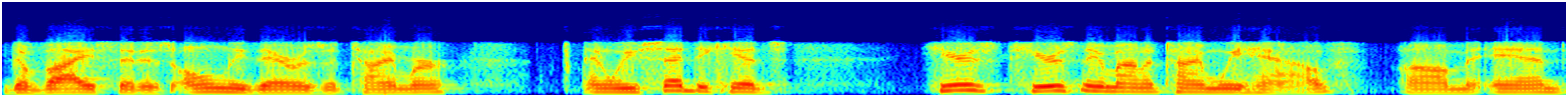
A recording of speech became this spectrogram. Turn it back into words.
device that is only there as a timer. And we've said to kids, here's here's the amount of time we have, um, and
